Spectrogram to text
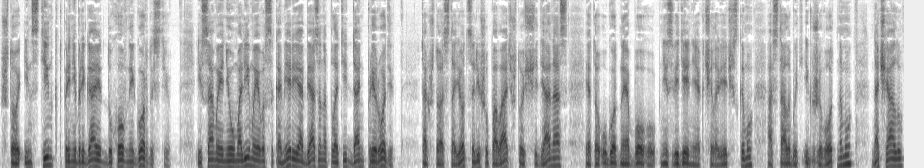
что инстинкт пренебрегает духовной гордостью, и самое неумолимое высокомерие обязано платить дань природе — так что остается лишь уповать, что, щадя нас, это угодное Богу низведение к человеческому, а стало быть и к животному, началу,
